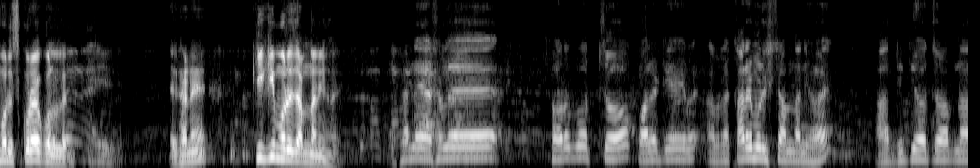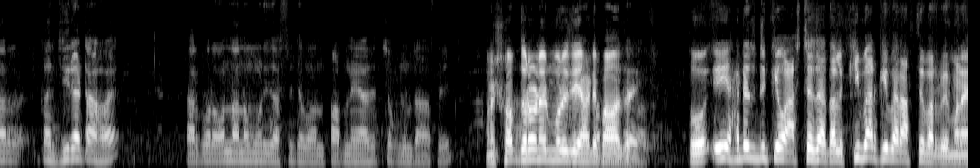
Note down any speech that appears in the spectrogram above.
মরিচ ক্রয় করলেন, এখানে কি কি মরিচ আমদানি হয়? এখানে আসলে সর্বোচ্চ কোয়ালিটি আপনার কারের মরিচটা আমদানি হয়, আর দ্বিতীয় হচ্ছে আপনার কার জিরাটা হয়। তারপর অন্যান্য মরিচ আছে যেমন পাবনাই আছে চকমুন্ডা আছে। মানে সব ধরনের মরিচ এই হাটে পাওয়া যায়। তো এই হাটে যদি কেউ আসতে যায় তাহলে কিবার কিবার আসতে পারবে? মানে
